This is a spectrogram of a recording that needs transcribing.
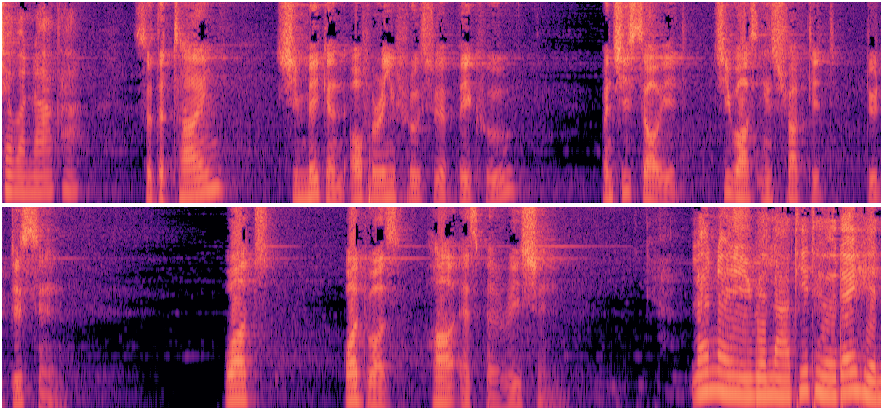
ชวนะค่ะ so the time she make an offering fruits to a bhikkhu when she saw it she was instructed to descend what what was her aspiration และในเวลาที่เธอได้เห็น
